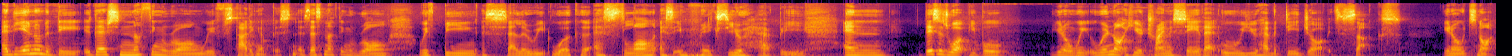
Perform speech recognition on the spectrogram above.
at the end of the day, there's nothing wrong with starting a business. There's nothing wrong with being a salaried worker as long as it makes you happy. And this is what people, you know, we, we're not here trying to say that, oh, you have a day job, it sucks. You know, it's not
